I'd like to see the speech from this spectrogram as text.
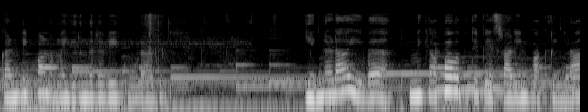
கண்டிப்பாக நம்ம இருந்துடவே கூடாது. என்னடா இவ? இன்னைக்கு அப்பாவை பற்றி பேசுகிறாளேன்னு பார்க்குறீங்களா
